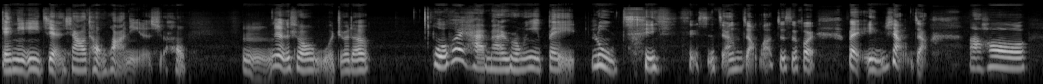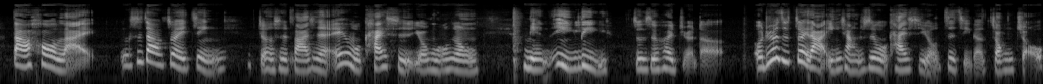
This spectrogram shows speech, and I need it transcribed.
给你意见，想要同化你的时候，嗯，那个时候我觉得。我会还蛮容易被入侵，是这样讲吗？就是会被影响这样，然后到后来，是到最近，就是发现，哎，我开始有某种免疫力，就是会觉得，我觉得这最大的影响就是我开始有自己的中轴，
